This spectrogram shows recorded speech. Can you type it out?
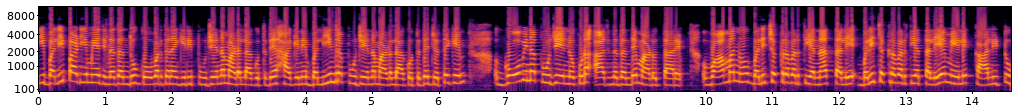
ಈ ಬಲಿಪಾಡ್ಯಮಿಯ ದಿನದಂದು ಗೋವರ್ಧನಗಿರಿ ಪೂಜೆಯನ್ನು ಮಾಡಲಾಗುತ್ತದೆ. ಹಾಗೆಯೇ ಬಲೀಂದ್ರ ಪೂಜೆಯನ್ನು ಮಾಡಲಾಗುತ್ತದೆ. ಜೊತೆಗೆ ಗೋವಿನ ಪೂಜೆಯನ್ನು ಕೂಡ ಆ ದಿನದಂದೇ ಮಾಡುತ್ತಾರೆ. ವಾಮನು ಬಲಿಚಕ್ರವರ್ತಿಯನ್ನ ತಲೆ, ಬಲಿಚಕ್ರವರ್ತಿಯ ತಲೆಯ ಮೇಲೆ ಕಾಲಿಟ್ಟು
